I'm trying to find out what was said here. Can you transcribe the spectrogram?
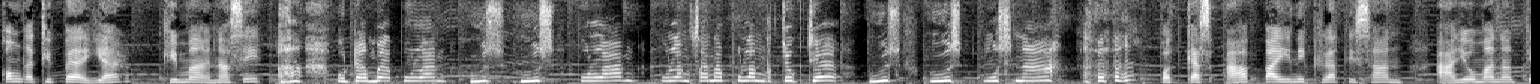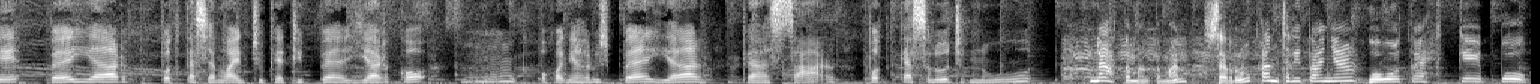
kok nggak dibayar? Gimana sih? Ah, udah mbak pulang, hus, hus, pulang, pulang sana, pulang ke Jogja, hus, hus, musnah. Podcast apa ini gratisan? Ayo mana dek, bayar. Podcast yang lain juga dibayar kok. Hmm, pokoknya harus bayar. Dasar podcast lu jenuh. Nah teman-teman, seru kan ceritanya? Wowo teh kepo.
